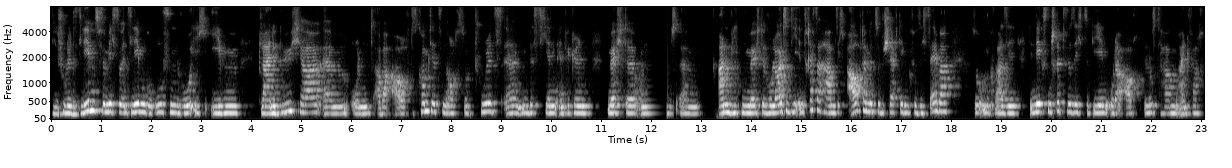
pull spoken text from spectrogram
die Schule des Lebens für mich so ins Leben gerufen, wo ich eben kleine Bücher ähm, und aber auch, das kommt jetzt noch, so Tools äh, ein bisschen entwickeln möchte und ähm, anbieten möchte, wo Leute, die Interesse haben, sich auch damit zu beschäftigen für sich selber, so um quasi den nächsten Schritt für sich zu gehen oder auch Lust haben, einfach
